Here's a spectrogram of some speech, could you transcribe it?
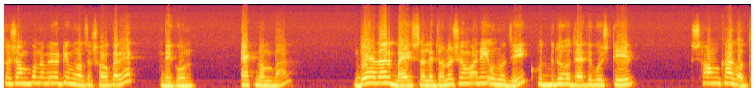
তো সম্পূর্ণ ভিডিওটি মনোযোগ সহকারে দেখুন। এক নম্বর, দুই হাজার বাইশ সালে জনশুমারি অনুযায়ী ক্ষুদ্র জাতিগোষ্ঠীর সংখ্যাগত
